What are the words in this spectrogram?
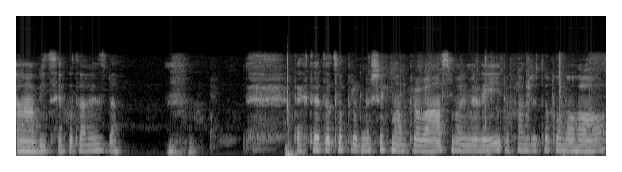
a víc jako ta hvězda. Tak to je to, co pro dnešek mám pro vás, moji milí. Doufám, že to pomohlo.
